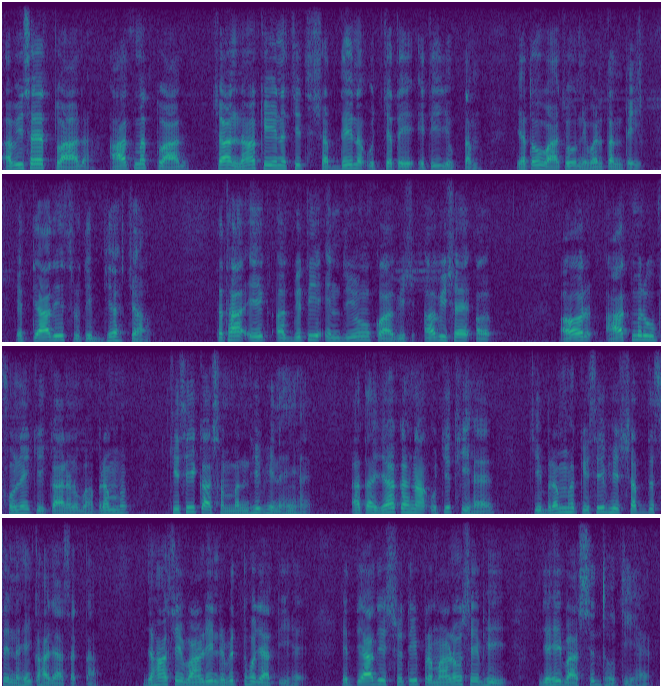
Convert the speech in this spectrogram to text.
अविषयत्वाद, आत्मत्वाद च न केनचित शब्देन उच्यते इति युक्तम। यतो वाचो निवर्तन्ते, इत्यादि श्रुतिभ्य च। तथा एक अद्वितीय इंद्रियों का अविषय और आत्मरूप होने के कारण वह ब्रह्म किसी का संबंधी भी नहीं है। अतः यह कहना उचित ही है कि ब्रह्म किसी भी शब्द से नहीं कहा जा सकता, जहाँ से वाणी निवृत्त हो जाती है, इत्यादि श्रुति प्रमाणों से भी यही बात सिद्ध होती है।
